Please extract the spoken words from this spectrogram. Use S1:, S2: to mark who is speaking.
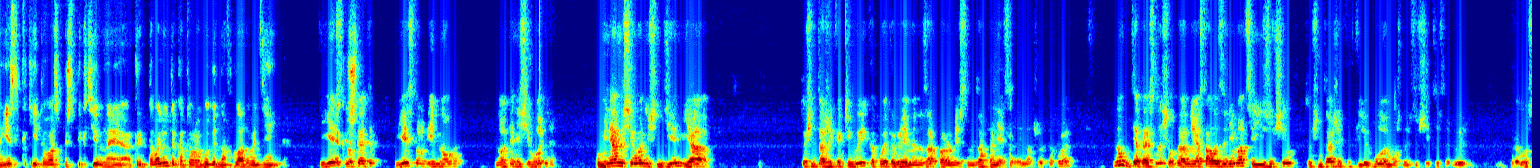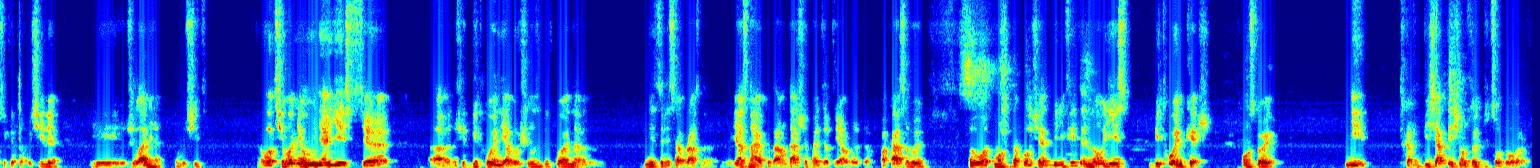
S1: Есть какие-то у вас перспективные криптовалюты, которые выгодно вкладывать деньги?
S2: Есть, Я, только это, есть только и много, но это не сегодня. У меня на сегодняшний день, я точно так же, как и вы, какое-то время назад, пару месяцев назад, понятия не имел, что это такое. Ну, где-то я слышал, да, но я стал заниматься и изучил, точно так же, как и любое можно изучить, если вы приложите к этому усилия и желание получить. Вот, сегодня у меня есть э, значит, биткоин, я вышел из биткоина, нецелесообразно. Я знаю, куда он дальше пойдет, я уже это показываю. Вот, может, там получает бенефиты, но есть биткоин кэш. Он стоит не, скажем, 50 тысяч, он стоит 500 долларов.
